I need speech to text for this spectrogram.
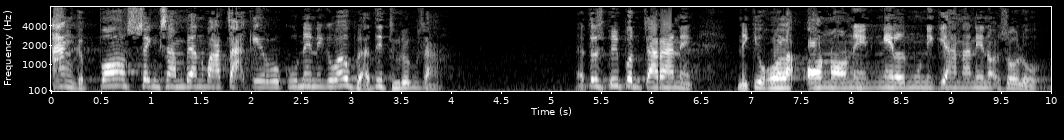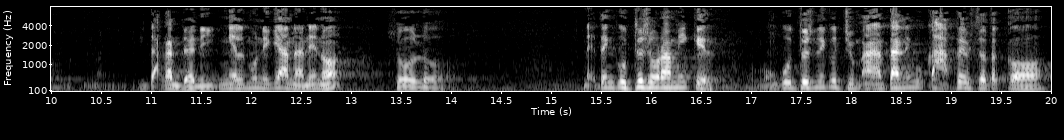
anggap sing sampean wacake rukune niku wau berarti durung sah Nah, terus pripun carane? niki ora anane ngilmu niki anane nok Solo. Kita kandhani ngilmu niki anane nok Solo. Nek teng Kudus ora mikir. Wong Kudus niku Jumatan niku kabeh wis teko.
